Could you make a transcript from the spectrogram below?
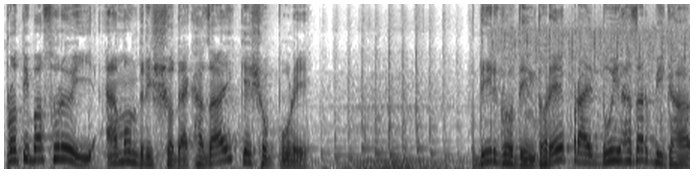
প্রতি বছরই এমন দৃশ্য দেখা যায় কেশবপুরে। দীর্ঘদিন ধরে প্রায় দুই হাজার বিঘা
